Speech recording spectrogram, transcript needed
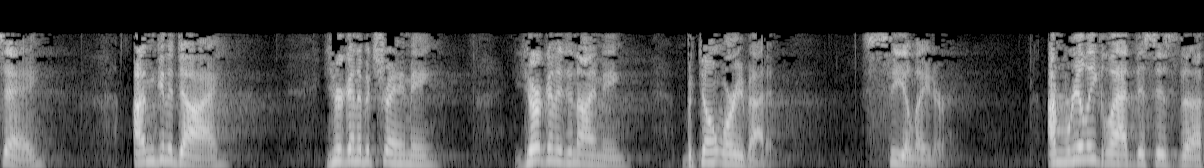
say, I'm going to die. You're going to betray me. You're going to deny me. But don't worry about it. See you later. I'm really glad this is the,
